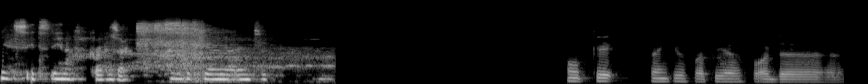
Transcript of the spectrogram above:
Yes, it's enough, Professor. Thank you for your answer. Okay, thank you, Fatia, for the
